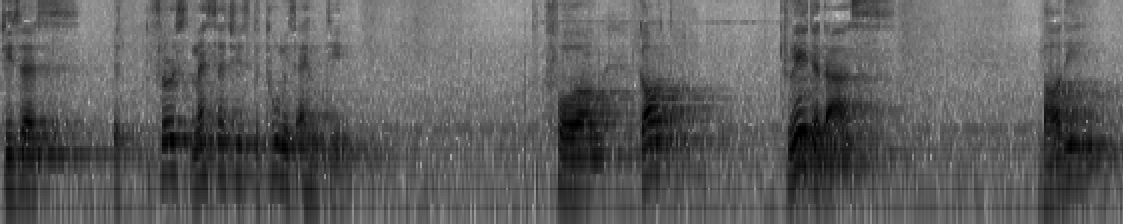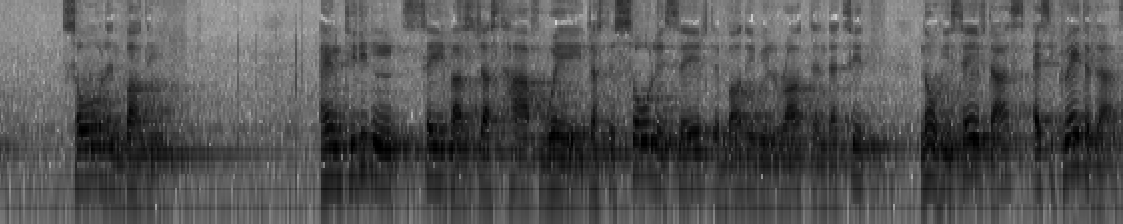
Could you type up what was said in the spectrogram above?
Jesus, the first message is the tomb is empty. For God created us, body, soul, and body. And He didn't save us just halfway, just the soul is saved, the body will rot, and that's it. No, He saved us as He created us.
